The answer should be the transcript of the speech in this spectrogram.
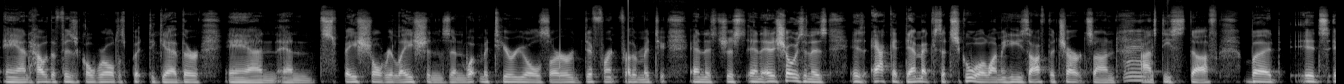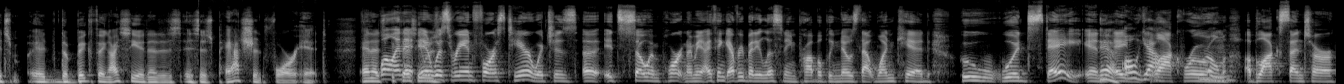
and how the physical world is put together and and spatial relations and what materials are different for other material and it's just and it shows in his his academics at school i mean he's off the charts on Mm. on these stuff but it's it's it, the big thing i see in it is, is his passion for it and it's Well, and it, he it was reinforced here, which is uh, it's so important. I mean, I think everybody listening probably knows that one kid who would stay in Yeah. a Oh, yeah. block room, Room. a block center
